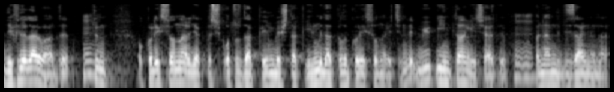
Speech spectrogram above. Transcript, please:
defileler vardı. Bütün o koleksiyonlar yaklaşık 30 dakika, 25 dakika, 20 dakikalık koleksiyonlar içinde büyük bir imtihan geçerdi. Önemli dizaynerlar.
